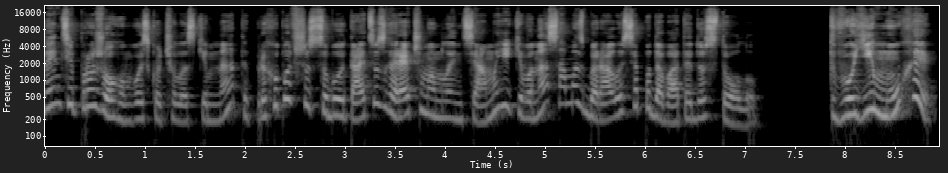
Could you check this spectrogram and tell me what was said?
Ненці прожогом вискочила з кімнати, прихопивши з собою тацю з гарячими млинцями, які вона саме збиралася подавати до столу. Твої мухи?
